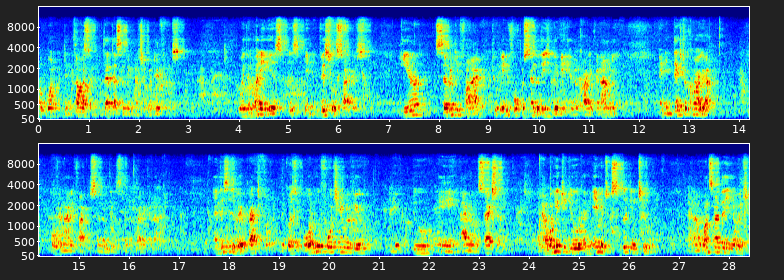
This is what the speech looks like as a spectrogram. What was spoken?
of 1 per 10,000, that doesn't make much of a difference. Where the money is, is in visceral situs. Here, 75 to 84% of these babies have a cardiac anomaly. And in dextrocardia, over 95% of these have a cardiac anomaly. And this is very practical because if you do a four-chamber view, you do a abdominal section. And I want you to do an image split in two. And on one side of the image,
